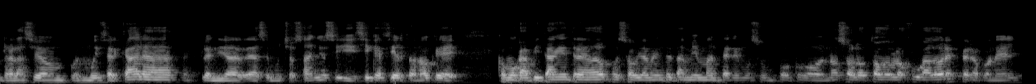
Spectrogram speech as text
relación pues, muy cercana, espléndida desde hace muchos años y sí que es cierto ¿no? que como capitán y entrenador pues obviamente también mantenemos un poco, no solo todos los jugadores, pero con él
